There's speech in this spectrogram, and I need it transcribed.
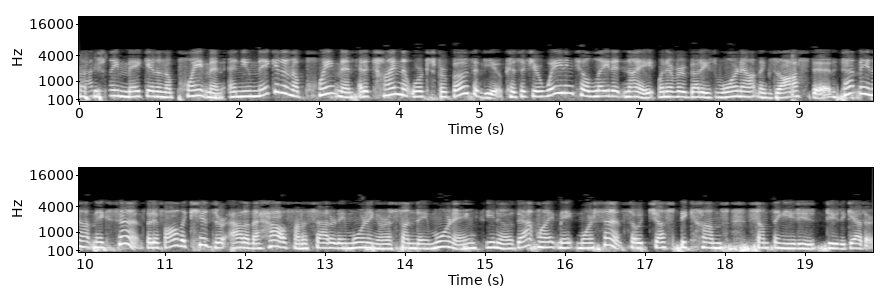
right. Actually make it an appointment and you make it an appointment at a time that works for both of you. Because if you're waiting till late at night when everybody's worn out and exhausted, that may not make sense. But if all the kids are out of the house on a Saturday morning or a Sunday morning, you know, that might make more sense. So it just becomes something you do, do together.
